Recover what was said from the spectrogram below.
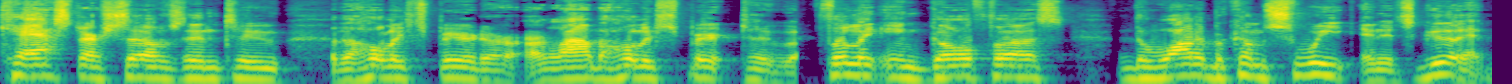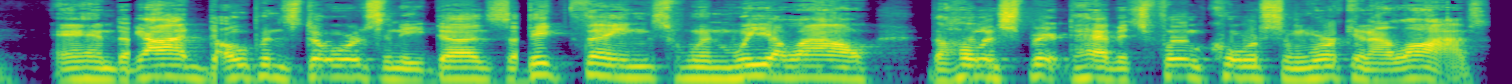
cast ourselves into the Holy Spirit or, or allow the Holy Spirit to fully engulf us, the water becomes sweet and it's good. And God opens doors and He does big things when we allow the Holy Spirit to have its full course and work in our lives.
